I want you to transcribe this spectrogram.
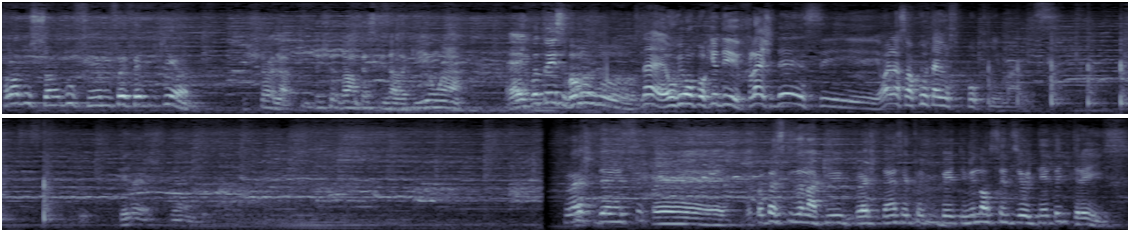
produção do filme foi feita em que ano? Deixa eu olhar, deixa eu dar uma pesquisada aqui, uma. É, enquanto isso, vamos né, ouvir um pouquinho de Flashdance. Olha só, curta aí uns pouquinho mais. Flashdance, é, eu tô pesquisando aqui, Flashdance foi feito em 1983,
